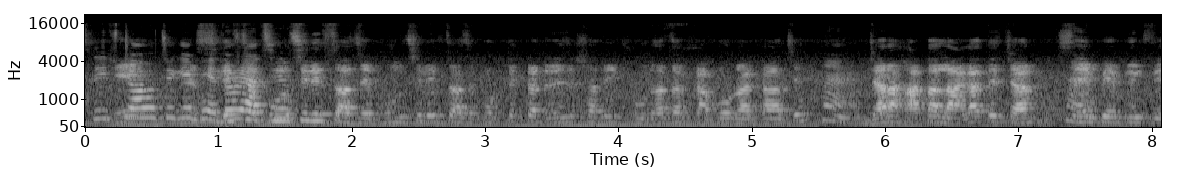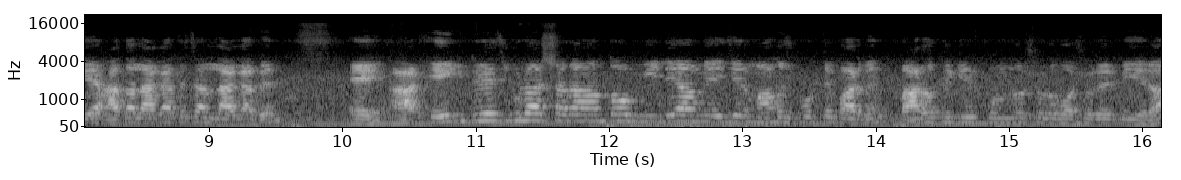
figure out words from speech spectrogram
স্লিভসটা হচ্ছে কি ভেতরে আছে। ফুল স্লিভস আছে ফুল স্লিভস আছে। প্রত্যেকটা ড্রেসের সাথেই ফুল হাতার কাপড় রাখা আছে। হ্যাঁ। যারা হাতা লাগাতে চান সেম হ্যাঁ। ফেব্রিক দিয়ে হাতা লাগাতে চান লাগাবেন। এই আর এই ড্রেসগুলো সাধারণত মিডিয়াম এজের মানুষ পড়তে পারবেন বারো থেকে পনেরো ষোলো বছরের মেয়েরা।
